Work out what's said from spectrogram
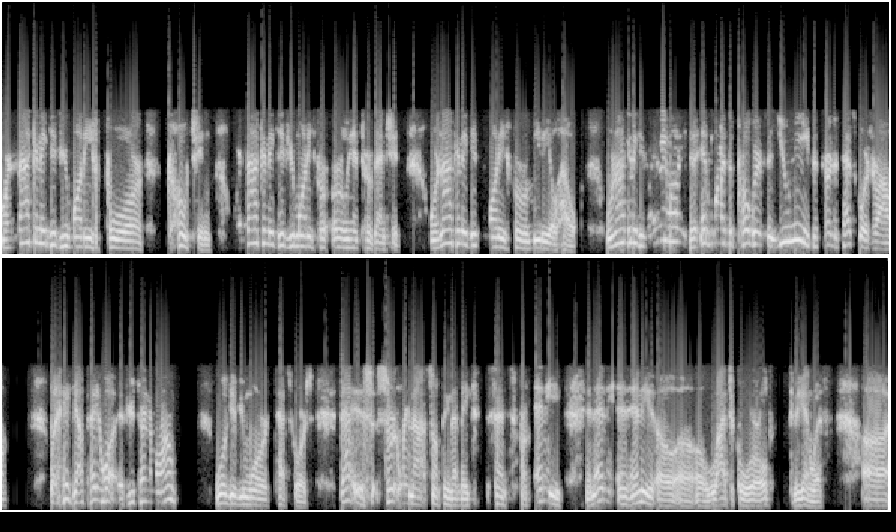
We're not going to give you money for coaching. We're not going to give you money for early intervention. We're not going to give you money for remedial help. We're not going to give you any money to implement the programs that you need to turn the test scores around. But hey, I'll tell you what, if you turn them around, we'll give you more test scores. That is certainly not something that makes sense from any in any in any uh, uh, logical world to begin with. Uh,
